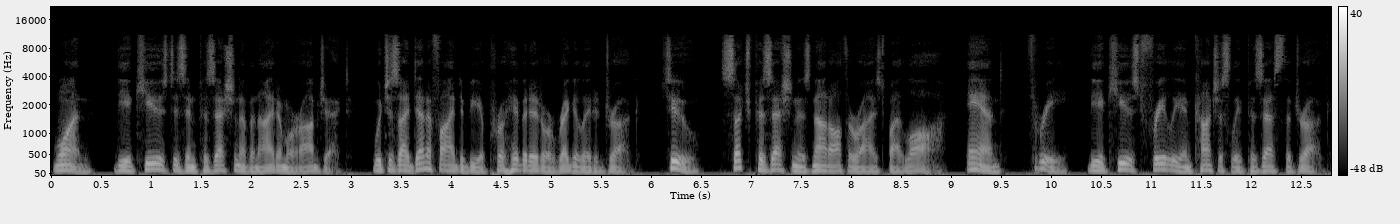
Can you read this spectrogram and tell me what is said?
1. The accused is in possession of an item or object, which is identified to be a prohibited or regulated drug. 2. Such possession is not authorized by law. And, 3. The accused freely and consciously possess the drug.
